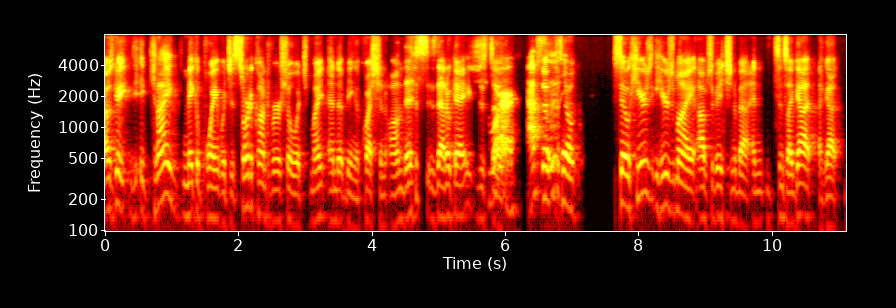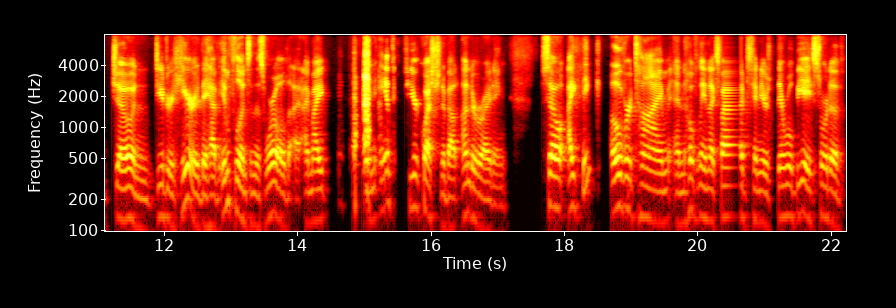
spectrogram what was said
I was going. Can I make a point which is sort of controversial, which might end up being a question on this? Is that okay? Just sure, uh, absolutely. So, so, so here's here's my observation about, and since I've got I've got Joe and Deirdre here, they have influence in this world. I, I might, in answer to your question about underwriting. So I think over time, and hopefully in the next five to ten years, there will be a sort of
